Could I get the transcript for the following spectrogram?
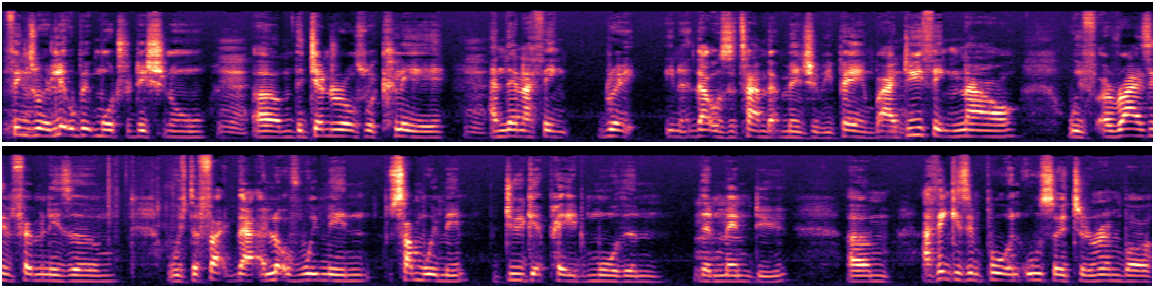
Things Yeah. were a little bit more traditional. Yeah. Um, the gender roles were clear, Yeah. and then I think great you know that was the time that men should be paying but i do think now with a rise in feminism with the fact that a lot of women some women do get paid more than than men do um, i think it's important also to remember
